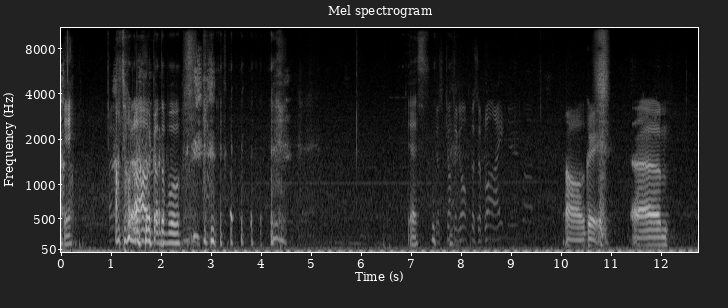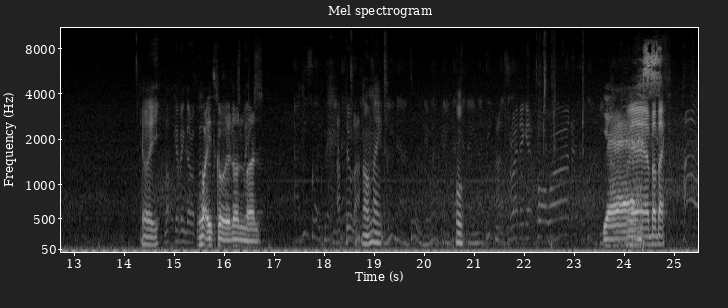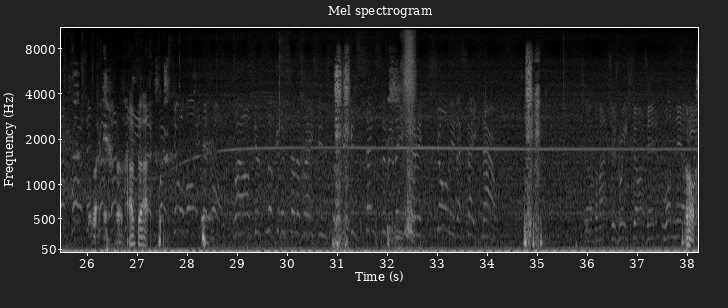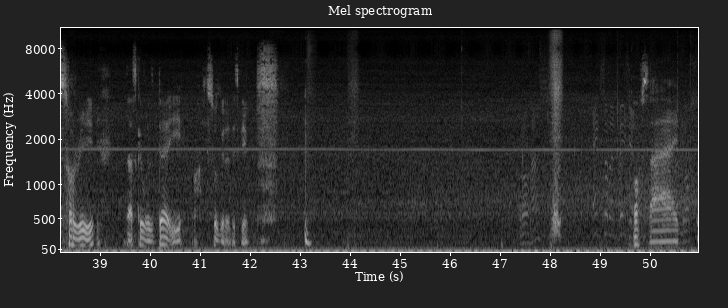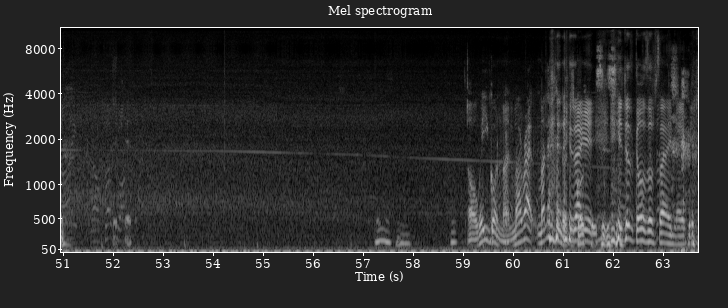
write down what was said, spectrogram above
eh. I don't know how I got the ball. yes. Just cutting off the supply. oh, great. Um, Oi. Not giving their what is going on, man? space. No, mate. Oh, And threading it forward. yeah, Yes. Babak. How important Back. could that After that. be to avoid the drop? Well, just look at the celebrations. You can sense the relief, Eric. Surely they're safe now. So the match has restarted. 1-0. Oh, sorry. That skill was dirty. Oh, he's so good at this game. Rojas. Excellent vision. Offside. Offside. Well, close one. Oh, where you going, man? My right, my left finger just goes exactly. he just goes offside. Like,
